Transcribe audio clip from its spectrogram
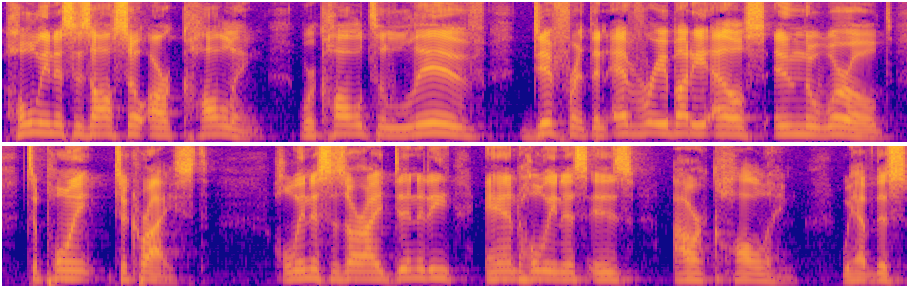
holiness is also our calling. We're called to live different than everybody else in the world to point to Christ. Holiness is our identity, and holiness is our calling. We have this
